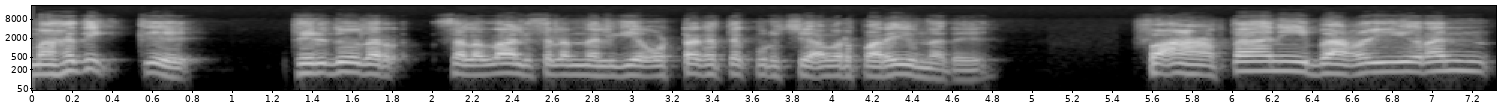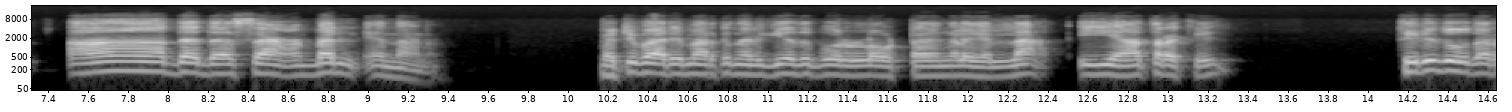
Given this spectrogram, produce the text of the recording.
മഹദിക്ക് തിരുദൂതർ സല്ലല്ലാഹു അലൈഹി വസല്ലം നൽകിയ ഒട്ടകത്തെക്കുറിച്ച് അവർ പറയുന്നത് എന്നാണ്. മറ്റു ഭാര്യമാർക്ക് നൽകിയതുപോലുള്ള ഒട്ടകങ്ങളെയല്ല ഈ യാത്രയ്ക്ക് തിരുദൂതർ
